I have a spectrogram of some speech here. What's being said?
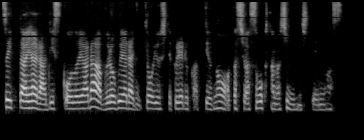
ツイッターやらディスコードやらブログやらに共有してくれるかっていうのを私はすごく楽しみにしています。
